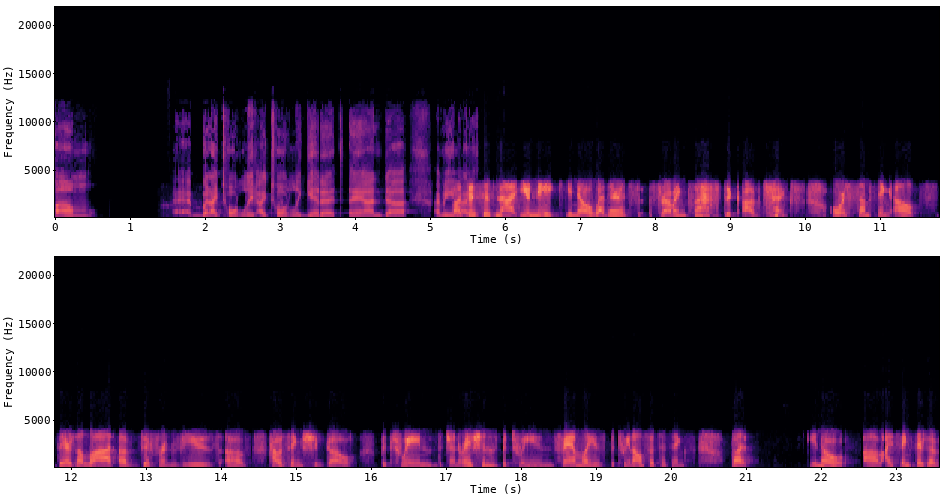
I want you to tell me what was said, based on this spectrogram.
Um, but I totally, I totally get it, and uh, I mean. But this I, is not unique, you know. Whether it's throwing plastic objects or something else, there's a lot of different views of how things should go between the generations, between families, between all sorts of things. But you know, uh, I think there's a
